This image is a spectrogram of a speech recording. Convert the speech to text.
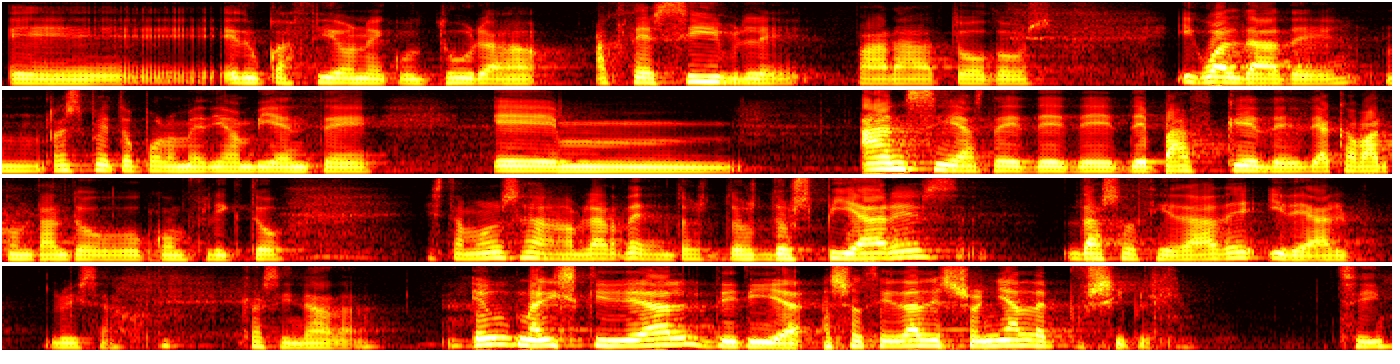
eh, educación e cultura accesible para todos, igualdade, mm, respeto polo medio ambiente, eh, ansias de, de, de, de paz que de, de acabar con tanto conflicto. Estamos a hablar de, dos, dos, dos piares da sociedade ideal, Luisa, casi nada. Eu máis que ideal diría a sociedade soñada é posible. Sí.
